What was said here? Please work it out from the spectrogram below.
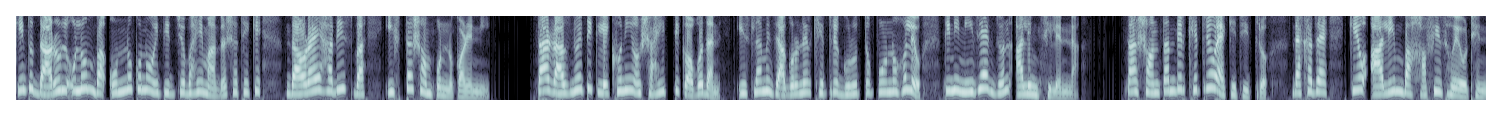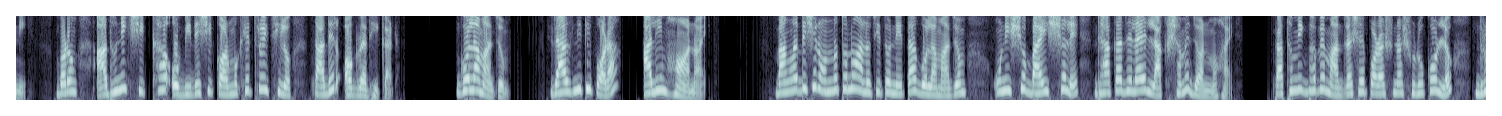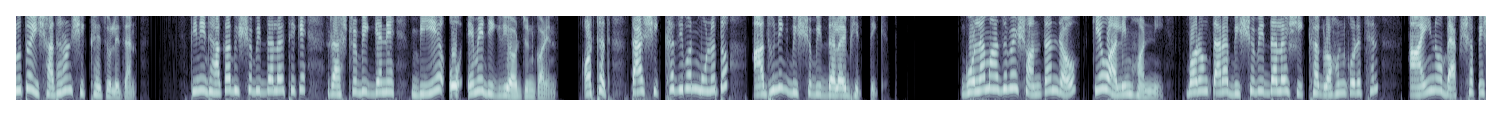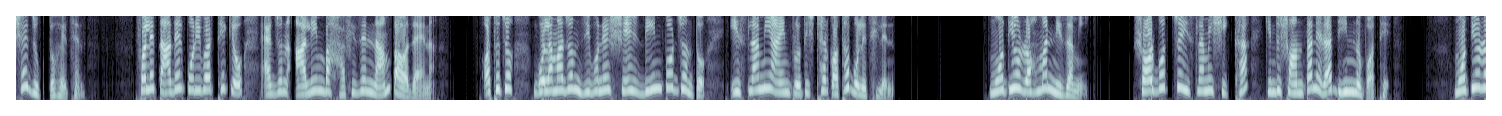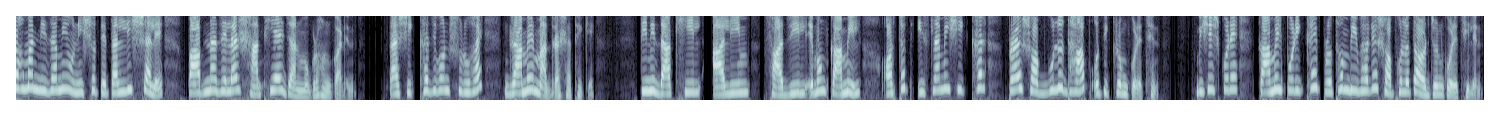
কিন্তু দারুল উলুম বা অন্য কোনো ঐতিহ্যবাহী মাদ্রাসা থেকে দাওরায় হাদিস বা ইফতা সম্পন্ন করেননি। তার রাজনৈতিক লেখনী ও সাহিত্যিক অবদান ইসলামী জাগরণের ক্ষেত্রে গুরুত্বপূর্ণ হলেও তিনি নিজে একজন আলিম ছিলেন না। তার সন্তানদের ক্ষেত্রেও একই চিত্র। দেখা যায়, কেউ আলিম বা হাফিজ হয়ে ওঠেননি। বরং আধুনিক শিক্ষা ও বিদেশি কর্মক্ষেত্রই ছিল তাদের অগ্রাধিকার। গোলাম আজম, রাজনীতি পড়া, আলিম হওয়া নয়। বাংলাদেশের অন্যতম আলোচিত নেতা গোলাম আজম উনিশশো বাইশ সালে ঢাকা জেলায় লাকসামে জন্ম হয়। প্রাথমিকভাবে মাদ্রাসায় পড়াশোনা শুরু করলেও দ্রুতই সাধারণ শিক্ষায় চলে যান। তিনি ঢাকা বিশ্ববিদ্যালয় থেকে রাষ্ট্রবিজ্ঞানে বিএ ও এমএ ডিগ্রি অর্জন করেন। অর্থাৎ তার শিক্ষাজীবন মূলত আধুনিক বিশ্ববিদ্যালয় ভিত্তিক। গোলাম আজমের সন্তানরাও কেউ আলিম হননি, বরং তারা বিশ্ববিদ্যালয় শিক্ষা গ্রহণ করেছেন, আইন ও ব্যবসা পেশায় যুক্ত হয়েছেন। ফলে তাদের পরিবার থেকেও একজন আলিম বা হাফিজের নাম পাওয়া যায় না। অথচ গোলাম আজম জীবনের শেষ দিন পর্যন্ত ইসলামী আইন প্রতিষ্ঠার কথা বলেছিলেন। মতিউর রহমান নিজামী। সর্বোচ্চ ইসলামী শিক্ষা কিন্তু সন্তানেরা ভিন্ন পথে। মতিউর রহমান নিজামী উনিশশো তেতাল্লিশ সালে পাবনা জেলার সাঁথিয়ায় জন্মগ্রহণ করেন। তার শিক্ষাজীবন শুরু হয় গ্রামের মাদ্রাসা থেকে। তিনি দাখিল, আলিম, ফাজিল এবং কামিল অর্থাৎ ইসলামী শিক্ষার প্রায় সবগুলো ধাপ অতিক্রম করেছেন। বিশেষ করে কামিল পরীক্ষায় প্রথম বিভাগে সফলতা অর্জন করেছিলেন।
